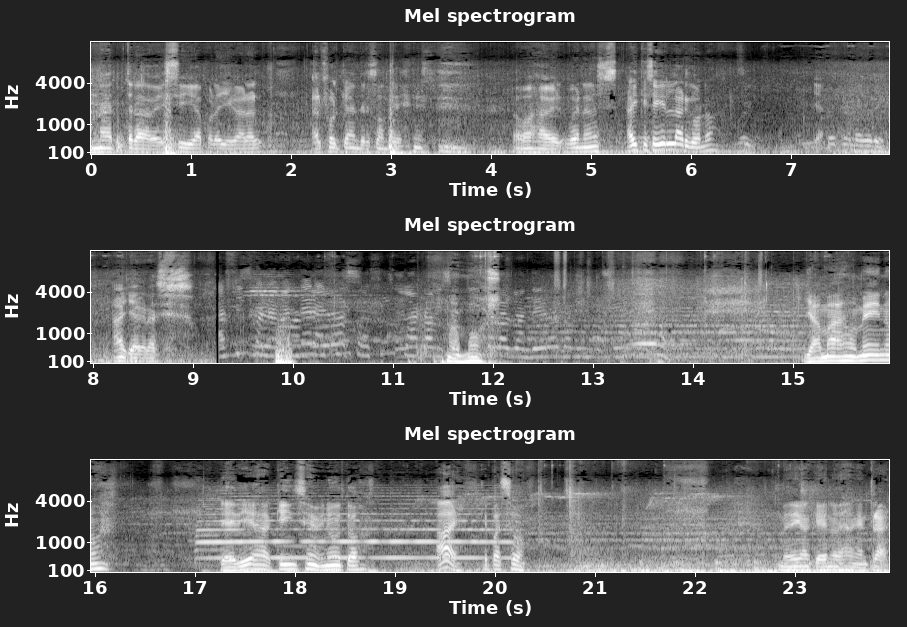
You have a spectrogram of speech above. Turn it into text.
Una travesía para llegar al, al Fort Anderson. De... Vamos a ver. Bueno, hay que seguir largo, ¿no? Ya. Ah, ya, gracias. Vamos. Ya más o menos de 10 a 15 minutos. Ay, ¿qué pasó? Me digan que no dejan entrar.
